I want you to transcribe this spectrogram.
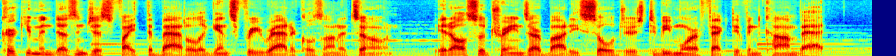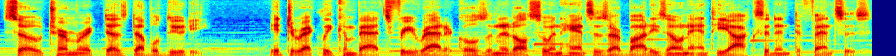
Curcumin doesn't just fight the battle against free radicals on its own. It also trains our body's soldiers to be more effective in combat. So, turmeric does double duty. It directly combats free radicals and it also enhances our body's own antioxidant defenses.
